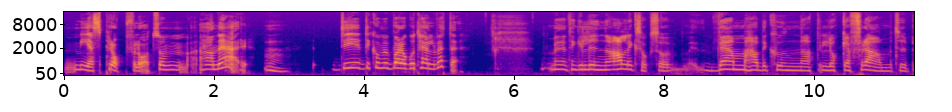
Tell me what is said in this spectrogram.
mespropp, förlåt, som han är. Mm. Det, det kommer bara gå åt helvete. Men jag tänker Lina och Alex också. Vem hade kunnat locka fram typ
